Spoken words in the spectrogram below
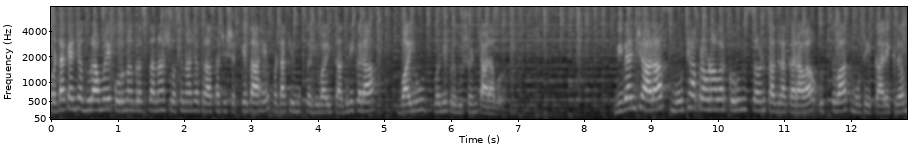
फटाक्यांच्या धुरामुळे कोरोनाग्रस्तांना श्वसनाच्या त्रासाची शक्यता आहे. फटाकेमुक्त दिवाळी साजरी करा. वायू ध्वनी प्रदूषण टाळावं. दिव्यांची आरास मोठ्या प्रमाणावर करून सण साजरा करावा उत्सवात मोठे कार्यक्रम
